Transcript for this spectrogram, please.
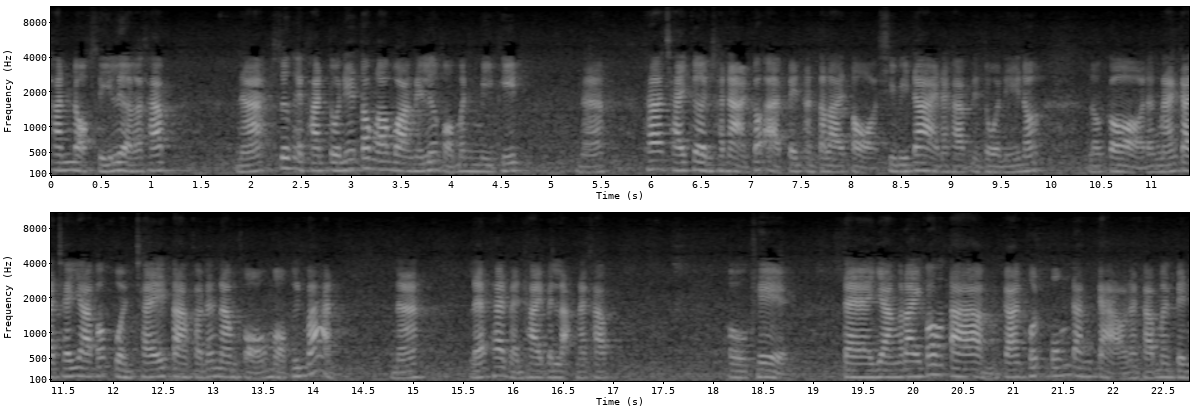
พันดอกสีเหลืองนะครับนะซึ่งไอพันตัวนี้ต้องระวังในเรื่องของมันมีพิษนะ ถ้าใช้เกินขนาดก็อาจเป็นอันตรายต่อชีวิตได้นะครับในตัวนี้เนาะแล้วก็ดังนั้นการใช้ยาก็ควรใช้ตามคำแนะนำของหมอพื้นบ้านนะและแพทย์แผนไทยเป็นหลักนะครับโอเค แต่อย่างไรก็ตามการค้นพบดังกล่าวนะครับ มันเป็น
